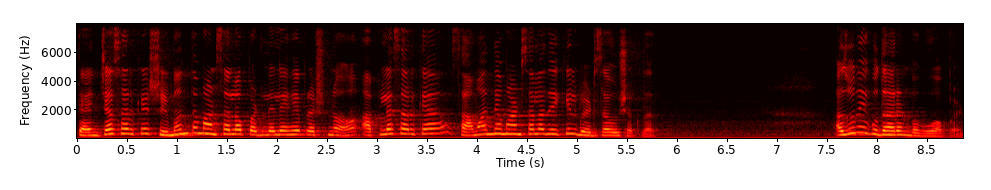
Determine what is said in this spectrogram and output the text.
त्यांच्यासारख्या श्रीमंत माणसाला पडलेले हे प्रश्न आपल्यासारख्या सामान्य माणसाला देखील भेडसावू शकतात. अजून एक उदाहरण बघू आपण.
